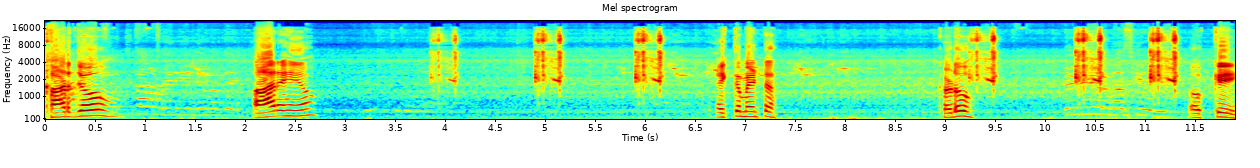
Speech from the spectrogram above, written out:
ਖੜ ਜੋ। ਆ ਰਹੇ ਹੋ। ਇੱਕ ਮਿੰਟ। ਖੜੋ। ਓਕੇ।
